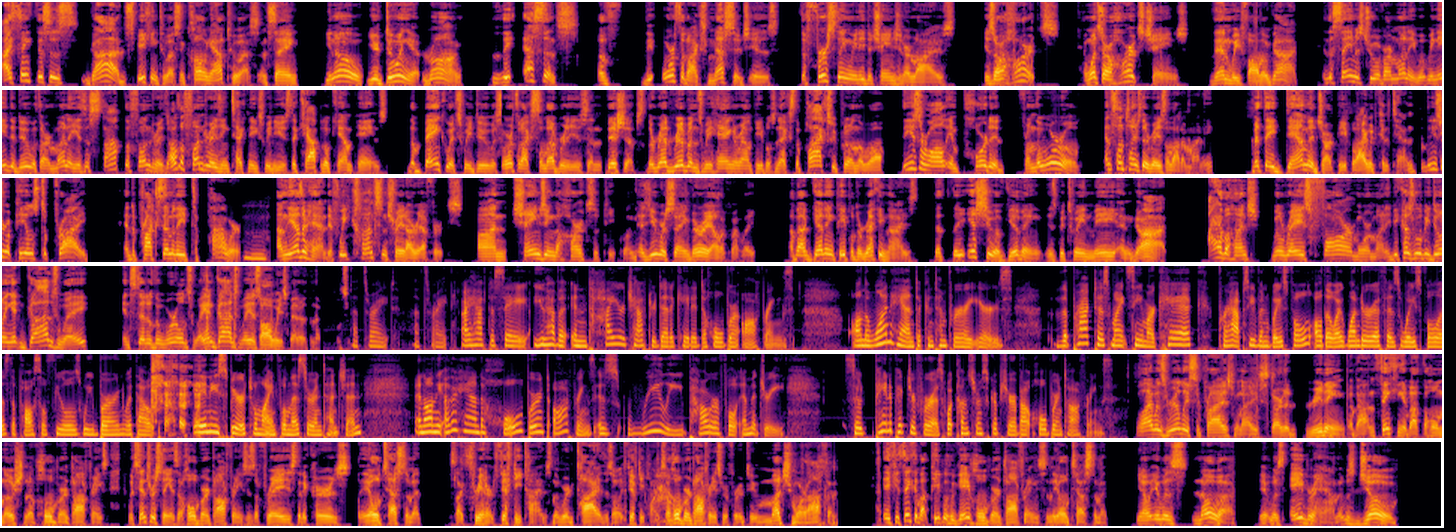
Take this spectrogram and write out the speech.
I think this is God speaking to us and calling out to us and saying, you know, you're doing it wrong. The essence of the Orthodox message is the first thing we need to change in our lives is our hearts. And once our hearts change, then we follow God. And the same is true of our money. What we need to do with our money is to stop the fundraising, all the fundraising techniques we use, the capital campaigns, the banquets we do with Orthodox celebrities and bishops, the red ribbons we hang around people's necks, the plaques we put on the wall. These are all imported from the world. And sometimes they raise a lot of money, but they damage our people, I would contend. These are appeals to pride and to proximity to power. Mm. On the other hand, if we concentrate our efforts on changing the hearts of people, and as you were saying very eloquently, about getting people to recognize that the issue of giving is between me and God, I have a hunch we'll raise far more money because we'll be doing it God's way instead of the world's way. And God's way is always better than the world's way. That's right. That's right. I have to say, you have an entire chapter dedicated to whole burnt offerings. On the one hand, to contemporary ears, the practice might seem archaic, perhaps even wasteful, although I wonder if as wasteful as the fossil fuels we burn without any spiritual mindfulness or intention. And on the other hand, whole burnt offerings is really powerful imagery. So paint a picture for us what comes from scripture about whole burnt offerings. Well, I was really surprised when I started reading about and thinking about the whole notion of whole burnt offerings. What's interesting is that whole burnt offerings is a phrase that occurs in the Old Testament. It's like 350 times, and the word tithe is only 50 times. Wow. So whole burnt offerings is referred to much more often. If you think about people who gave whole burnt offerings in the Old Testament, you know, it was Noah, it was Abraham, it was Job.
